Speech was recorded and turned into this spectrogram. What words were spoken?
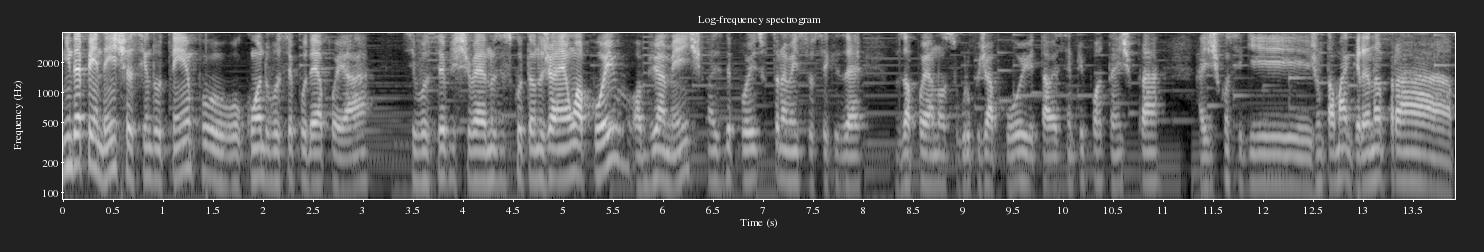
independente assim do tempo ou quando você puder apoiar. Se você estiver nos escutando, já é um apoio, obviamente, mas depois, futuramente, se você quiser nos apoiar no nosso grupo de apoio e tal, é sempre importante para a gente conseguir juntar uma grana para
